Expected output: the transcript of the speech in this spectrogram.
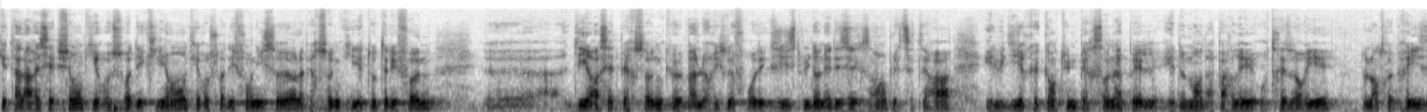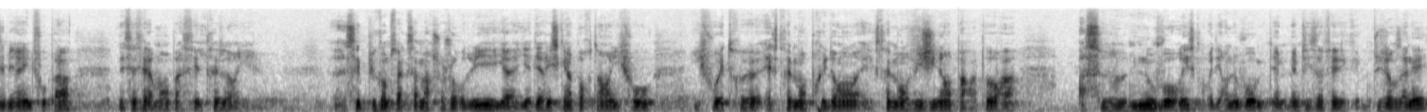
est à la réception, qui reçoit des clients, qui reçoit des fournisseurs, la personne qui est au téléphone, euh, dire à cette personne que bah, le risque de fraude existe, lui donner des exemples, etc. Et lui dire que quand une personne appelle et demande à parler au trésorier de l'entreprise, eh bien, il ne faut pas nécessairement passer le trésorier. Euh, c'est plus comme ça que ça marche aujourd'hui. Il, y a des risques importants. Il faut, il faut être extrêmement prudent, extrêmement vigilant par rapport à, ce nouveau risque, on va dire nouveau, même si ça fait plusieurs années.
